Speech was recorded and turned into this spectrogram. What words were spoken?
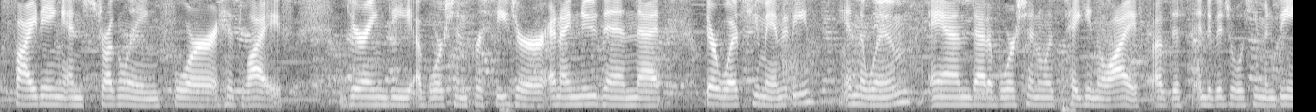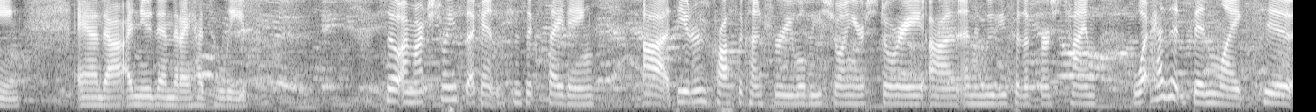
fighting and struggling for his life during the abortion procedure. And I knew then that there was humanity in the womb and that abortion was taking the life of this individual human being. And uh, I knew then that I had to leave. So on March 22nd, this is exciting. Uh, theaters across the country will be showing your story on, on a movie for the first time. What has it been like to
